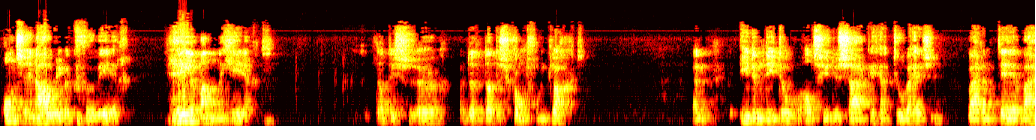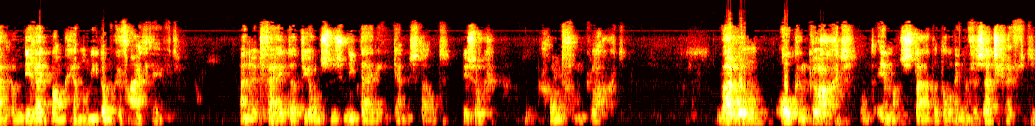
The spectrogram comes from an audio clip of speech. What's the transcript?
ons inhoudelijk verweer helemaal negeert, dat is, uh, dat, dat is grond voor een klacht. En idem dito, als hij dus zaken gaat toewijzen waar een, waar een directbank helemaal niet om gevraagd heeft. En het feit dat hij ons dus niet tijdig in kennis stelt, is ook grond van klacht. Waarom ook een klacht? Want immers staat het al in een verzetschrift.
